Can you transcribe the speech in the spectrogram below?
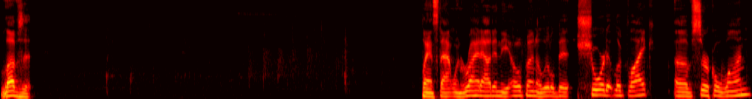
Loves it. Plants that one right out in the open, a little bit short, it looked like, of circle one.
